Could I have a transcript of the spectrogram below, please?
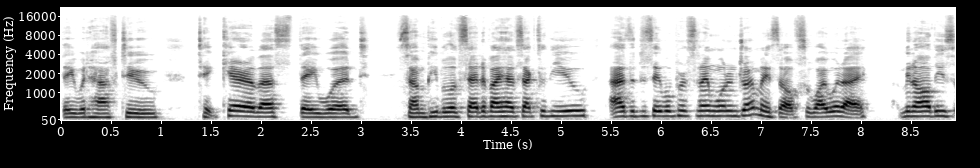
they would have to take care of us, they would some people have said if I have sex with you as a disabled person I won't enjoy myself, so why would I? I mean all these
